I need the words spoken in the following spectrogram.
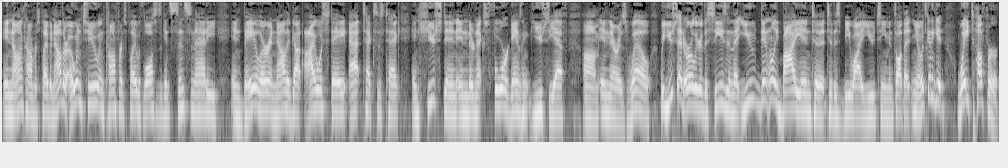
in non-conference play. But now they're 0-2 in conference play with losses against Cincinnati and Baylor. And now they've got Iowa State at Texas Tech and Houston in their next four games. I think UCF um, in there as well. But you said earlier this season that you didn't really buy into to this BYU team and thought that you know it's going to get way tougher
